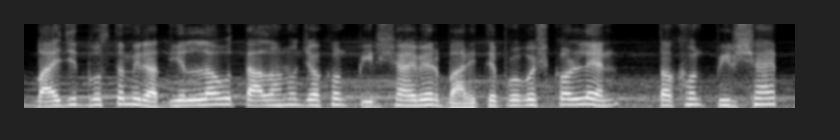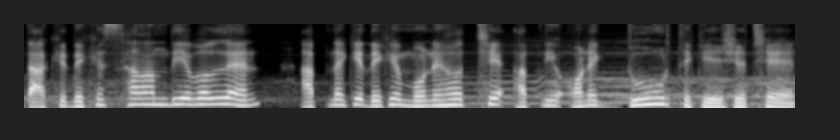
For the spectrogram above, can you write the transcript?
বাইজিদ বোস্তামি রাদিয়াল্লাহু তালানহু যখন পীর সাহেবের বাড়িতে প্রবেশ করলেন, তখন পীর সাহেব তাকে দেখে সালাম দিয়ে বললেন, আপনাকে দেখে মনে হচ্ছে আপনি অনেক দূর থেকে এসেছেন।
